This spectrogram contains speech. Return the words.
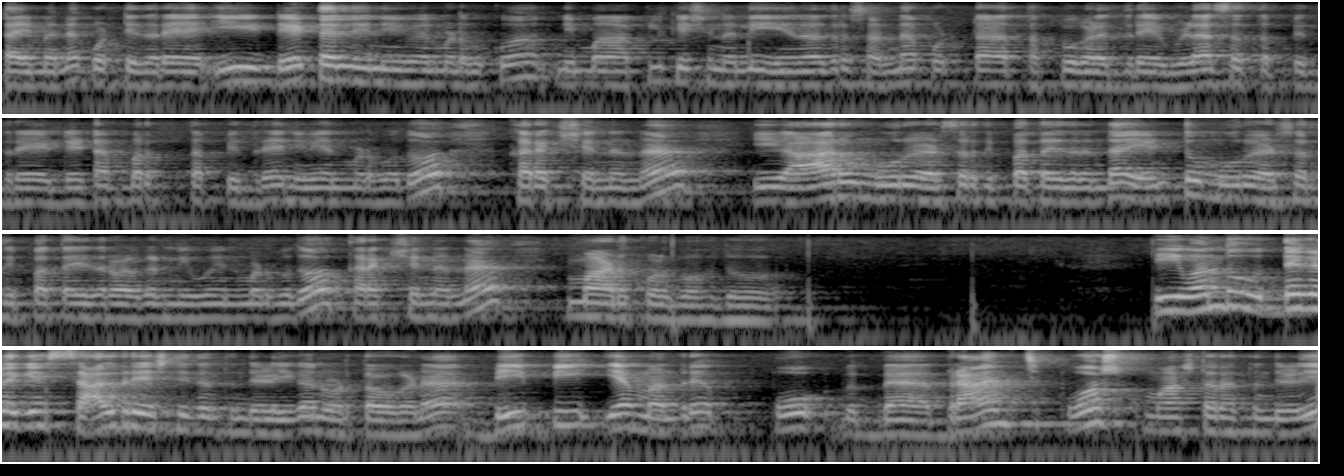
ಟೈಮನ್ನು ಕೊಟ್ಟಿದ್ದಾರೆ. ಈ ಡೇಟಲ್ಲಿ ನೀವು ಏನು ಮಾಡಬೇಕು? ನಿಮ್ಮ ಅಪ್ಲಿಕೇಶನಲ್ಲಿ ಏನಾದರೂ ಸಣ್ಣ ಪುಟ್ಟ ತಪ್ಪುಗಳಿದ್ರೆ, ವಿಳಾಸ ತಪ್ಪಿದ್ರೆ ಡೇಟ್ ಆಫ್ ಬರ್ತ್ ತಪ್ಪಿದ್ರೆ ನೀವೇನು ಮಾಡ್ಬೋದು? ಕರೆಕ್ಷನನ್ನು ಈ ಆರು, ಮೂರು, ಎರಡು ಸಾವಿರದ ಇಪ್ಪತ್ತೈದರಿಂದ ಎಂಟು, ಮೂರು, ಎರಡು ಸಾವಿರದ ಇಪ್ಪತ್ತೈದರ ಒಳಗಡೆ ನೀವು ಏನು ಮಾಡ್ಬೋದು? ಕರೆಕ್ಷನನ್ನು ಮಾಡಿಕೊಳ್ಬಹುದು. ಈ ಒಂದು ಹುದ್ದೆಗಳಿಗೆ ಸ್ಯಾಲ್ರಿ ಎಷ್ಟಿದೆ ಅಂತಂದೇಳಿ ಈಗ ನೋಡ್ತಾ ಹೋಗೋಣ. ಬಿ ಪಿ ಎಂ ಅಂದರೆ ಪೋ ಬ್ರಾಂಚ್ ಪೋಸ್ಟ್ ಮಾಸ್ಟರ್ ಅಂತಂದೇಳಿ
